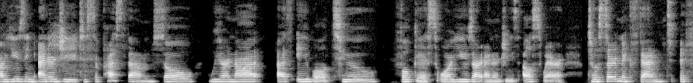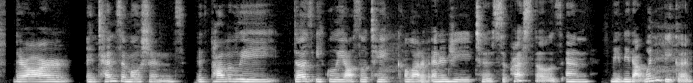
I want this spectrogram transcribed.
are using energy to suppress them. So we are not as able to focus or use our energies elsewhere. To a certain extent, if there are intense emotions, it probably does equally also take a lot of energy to suppress those. And maybe that wouldn't be good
